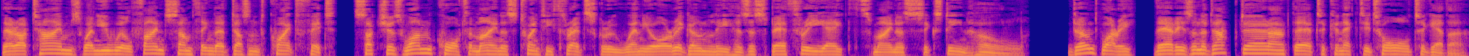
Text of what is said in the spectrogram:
there are times when you will find something that doesn't quite fit, such as 1 quarter minus 20 thread screw when your rig only has a spare 3 eighths minus 16 hole. Don't worry, there is an adapter out there to connect it all together.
